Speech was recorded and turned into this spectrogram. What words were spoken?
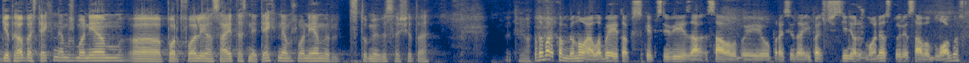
GitHub'as techniniam žmonėm, portfolio saitas netechniniam žmonėm ir stumi visą šitą. Dabar kombinuoja, labai toks kaip CV savo labai jau prasideda, ypač senior žmonės turi savo blogus e,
